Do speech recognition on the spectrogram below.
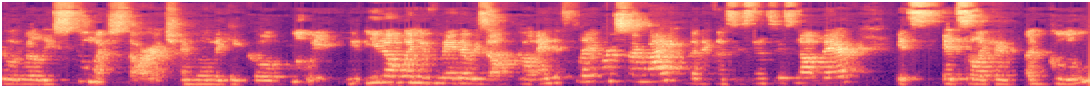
will release too much starch and will make it go gluey. You, you know when you've made a risotto and the flavors are right, but the consistency is not there, it's it's like a, a glue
